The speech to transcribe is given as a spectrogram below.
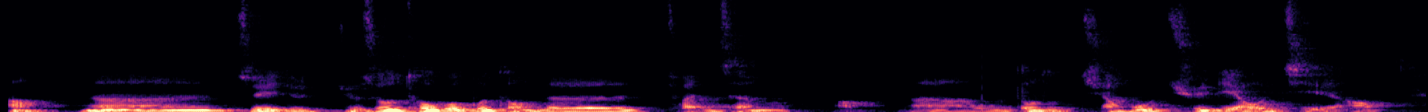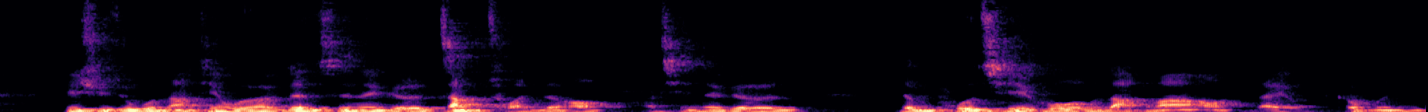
好，那所以就有时候透过不同的传承啊，啊，我们都相互去了解哈。也许如果哪天我要认识那个藏传的哈，请那个仁波切或喇嘛哈来跟我们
